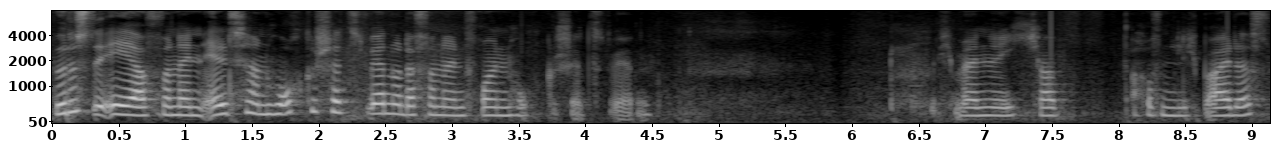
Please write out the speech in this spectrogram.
Würdest du eher von deinen Eltern hochgeschätzt werden oder von deinen Freunden hochgeschätzt werden? Ich meine, ich habe hoffentlich beides.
